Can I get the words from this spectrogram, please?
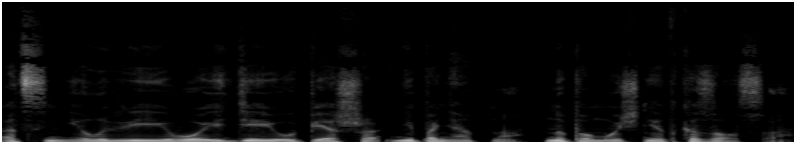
Оценил ли его идею Упеша, непонятно, но помочь не отказался.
